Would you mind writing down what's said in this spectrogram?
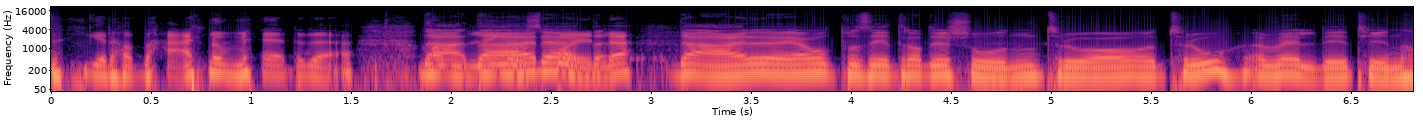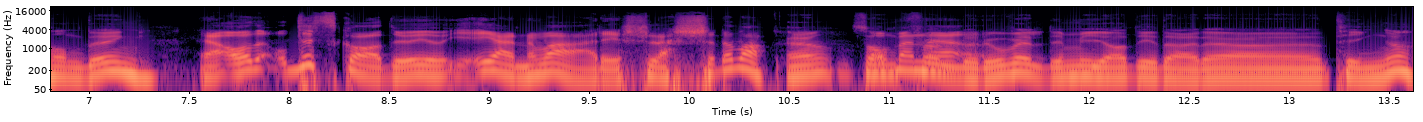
den grad det er noe mer uh, Det er, handling det, å spoile. det, er, jeg holdt på å si, tradisjonen tro og tro. Veldig tynn handling. Ja, og det, og det skal det jo gjerne være i slashere, da. Ja, så Og han men, eh, følger jo veldig mye av de der uh, tinga.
